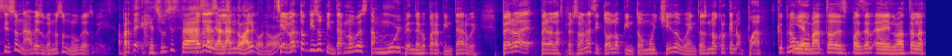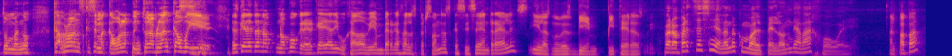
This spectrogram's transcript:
sí son naves, güey, no son nubes, güey. Aparte, Jesús está O sea, señalando si- algo, ¿no? Si el vato quiso pintar nubes, está muy pendejo para pintar, güey. Pero, eh, pero las personas y todo lo pintó muy chido, güey. Entonces no creo que no pueda. que no y el vato después del el vato en la tumba, no. Cabrón, es que se me acabó la pintura blanca, güey. Sí. Es que neta no, no puedo creer que haya dibujado bien vergas a las personas que sí se ven reales y las nubes bien piteras, güey. Pero aparte está señalando como al pelón de abajo, güey. ¿Al papa?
